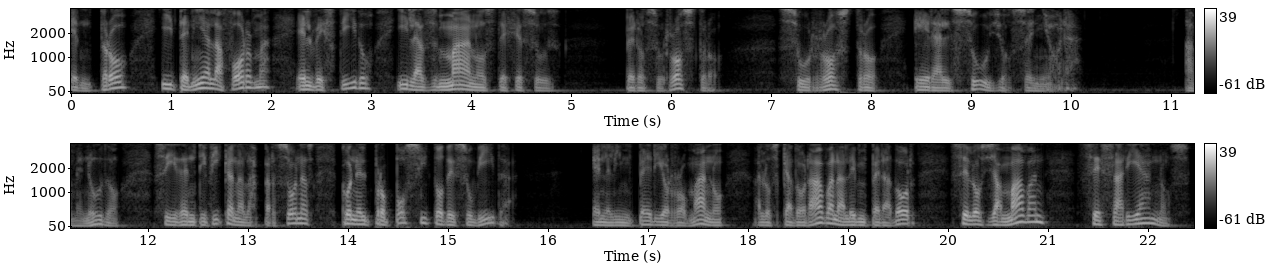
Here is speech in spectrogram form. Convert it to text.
Entró y tenía la forma, el vestido y las manos de Jesús. Pero su rostro, su rostro era el suyo, señora. A menudo se identifican a las personas con el propósito de su vida. En el imperio romano, a los que adoraban al emperador se los llamaban cesarianos.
